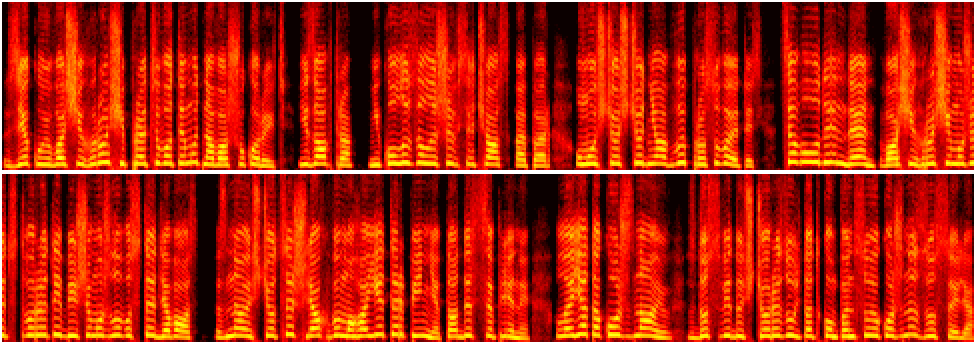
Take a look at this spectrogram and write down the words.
з якою ваші гроші працюватимуть на вашу користь. І завтра ніколи залишився час, епер, тому що щодня ви просуваєтесь. Це в один день. Ваші гроші можуть створити більше можливостей для вас. Знаю, що цей шлях вимагає терпіння та дисципліни, але я також знаю з досвіду, що результат компенсує кожне зусилля.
